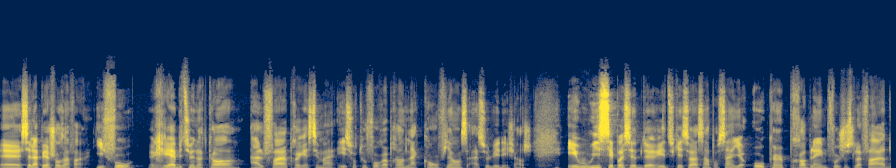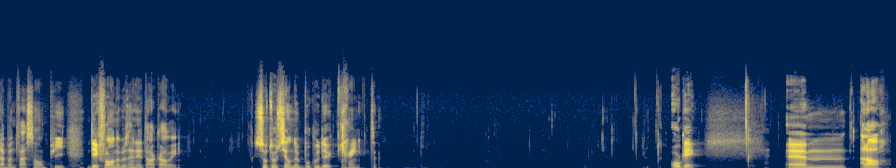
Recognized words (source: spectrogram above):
Euh, c'est la pire chose à faire. Il faut réhabituer notre corps à le faire progressivement et surtout, il faut reprendre la confiance à soulever des charges. Et oui, c'est possible de rééduquer ça à 100%, il n'y a aucun problème, il faut juste le faire de la bonne façon. Puis des fois, on a besoin d'être encadré. Surtout si on a beaucoup de crainte. OK. Euh, alors,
